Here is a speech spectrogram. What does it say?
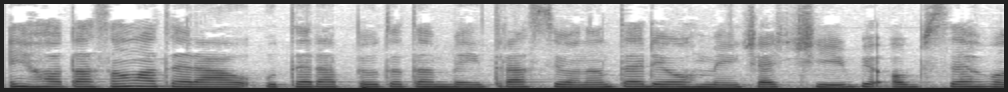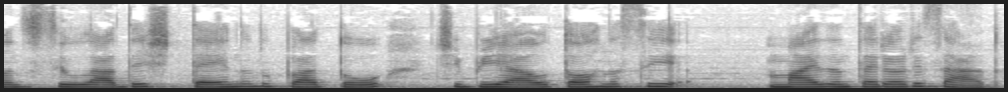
Em rotação lateral, o terapeuta também traciona anteriormente a tíbia, observando se o lado externo do platô tibial torna-se mais anteriorizado.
